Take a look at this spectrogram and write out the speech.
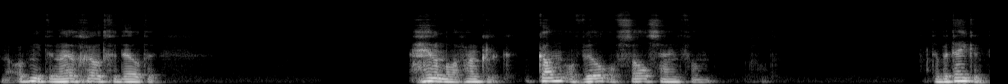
nou ook niet een heel groot gedeelte, helemaal afhankelijk kan of wil of zal zijn van God. Dat betekent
